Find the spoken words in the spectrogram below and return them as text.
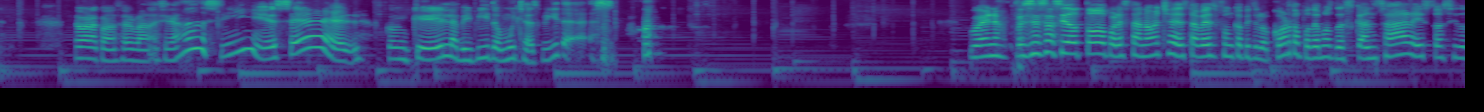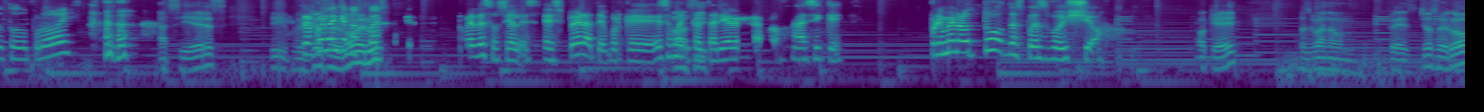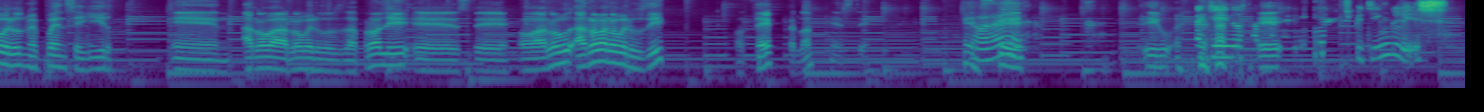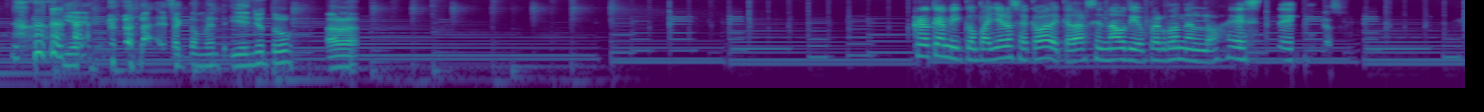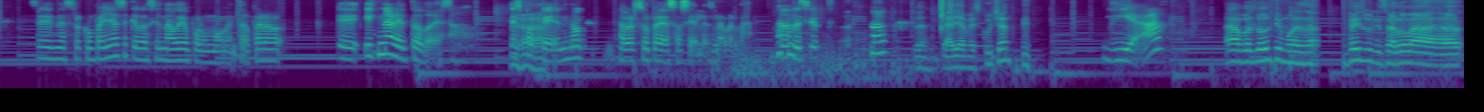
Lo van a conocer, van a decir, ah, sí, es él, con que él ha vivido muchas vidas. bueno, pues eso ha sido todo por esta noche. Esta vez fue un capítulo corto, podemos descansar. Esto ha sido todo por hoy. Así es. Pues Recuerden que nos pueden en redes sociales. Espérate, porque eso me ah, encantaría agregarlo. Así que primero tú, después voy yo. Ok, pues bueno, pues yo soy Roberus, me pueden seguir en arroba roberusdaproli, este, o arroba, arroba roberusd, o D, perdón, este. este Aquí nos eh, English. Y, exactamente, y en YouTube. Uh, Creo que mi compañero se acaba de quedar sin audio, perdónenlo. Este. Sí, nuestro compañero se quedó sin audio por un momento, pero eh, ignoren todo eso. Es porque no quieren saber sus redes sociales, la verdad. No, es cierto. ¿Ya, ya me escuchan? Ya. Ah, pues lo último es Facebook es arroba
